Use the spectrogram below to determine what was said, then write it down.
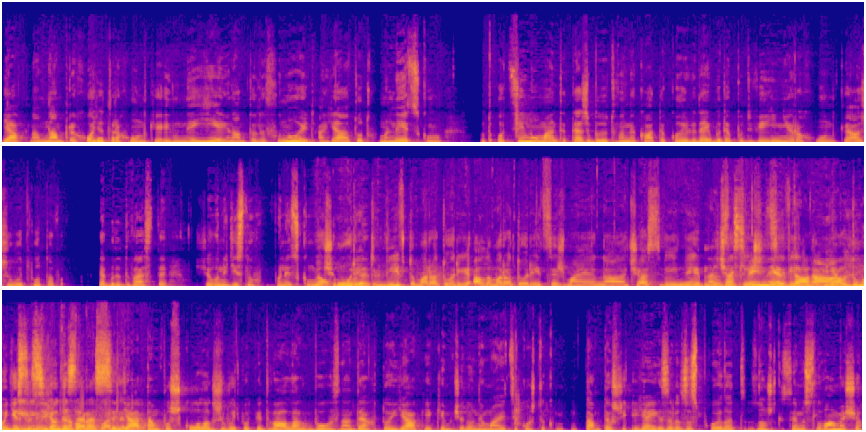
Як нам? Нам приходять рахунки, і вони є, і нам телефонують, а я тут в Хмельницькому. От оці моменти теж будуть виникати, коли людей буде подвійні рахунки, а живуть тут. А як буде довести, що вони дійсно в Хмельницькому? Ну, Чому уряд вони... ввів то мораторій, але мораторій це ж має на час війни. На час війни, війна, так. Я думаю, дійсно, люди зараз платити. сидять там по школах, живуть по підвалах, Бог знає де хто як, яким чином не мають ці кошти там. Так що я їх за- заспокоїла знову ж таки цими словами, що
